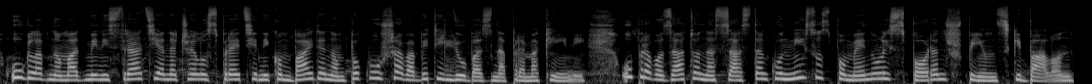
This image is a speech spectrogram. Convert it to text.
about. Uglavnom administracija na čelu s predsjednikom Bidenom pokušava biti ljubazna prema Kini. Upravo zato na sastanku nisu spomenuli sporan špijunski balon.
